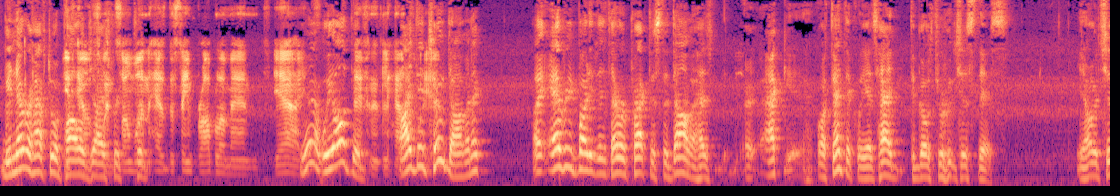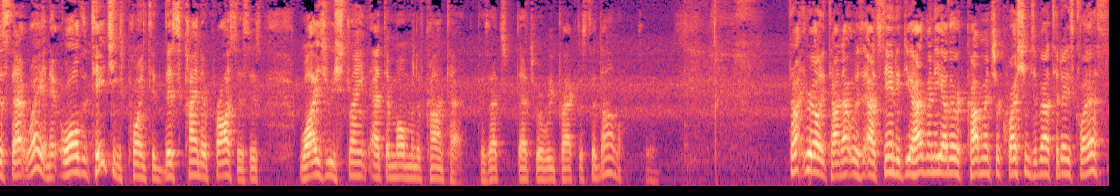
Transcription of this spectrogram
we never have to apologize when for, someone for. has the same problem, and yeah, Yeah, we all did. definitely helps. I did too, Dominic. Everybody that's ever practiced the Dhamma has uh, authentically has had to go through just this. You know, it's just that way, and it, all the teachings point to this kind of process: is wise restraint at the moment of contact, because that's that's where we practice the Dhamma. So. Really, Tom, that was outstanding. Do you have any other comments or questions about today's class?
